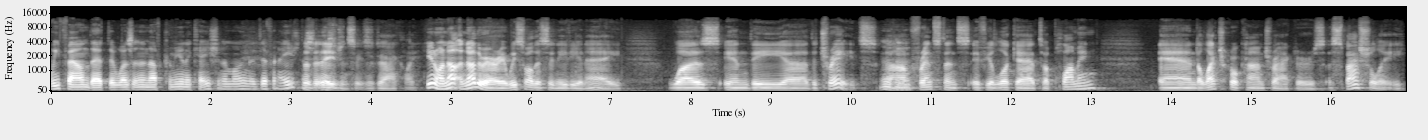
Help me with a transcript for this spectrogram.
we found that there wasn't enough communication among the different agencies. the agencies, exactly. You know, another area, we saw this in EDNA was in the, uh, the trades. Mm-hmm. Um, for instance, if you look at uh, plumbing and electrical contractors, especially,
